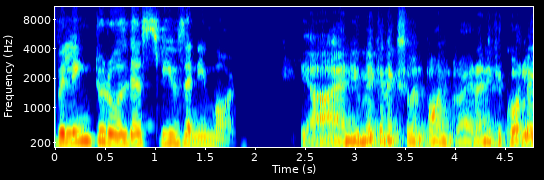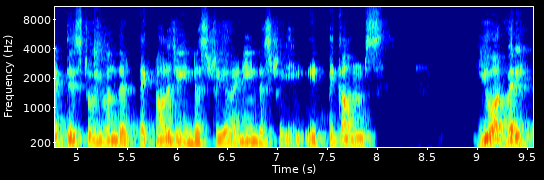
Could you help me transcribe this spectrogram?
willing to roll their sleeves anymore Yeah, and you make an excellent point, right? And if you correlate this to even the technology industry or any industry, it becomes you are very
